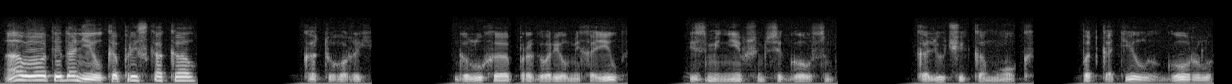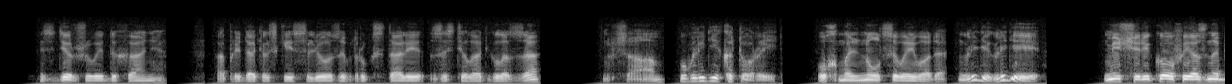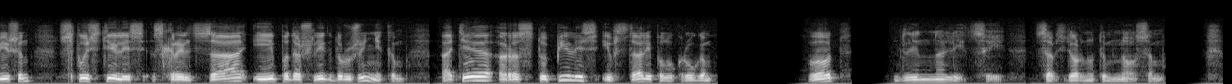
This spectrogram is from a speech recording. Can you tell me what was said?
А вот и Данилка прискакал. «Который?» — глухо проговорил Михаил изменившимся голосом. Колючий комок подкатил к горлу, сдерживая дыхание а предательские слезы вдруг стали застилать глаза. «Ну, «Сам угляди который!» — ухмыльнулся воевода. «Гляди, гляди!» Мещеряков и Ознобишин спустились с крыльца и подошли к дружинникам, а те расступились и встали полукругом. Вот длиннолицый, со вздернутым носом,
